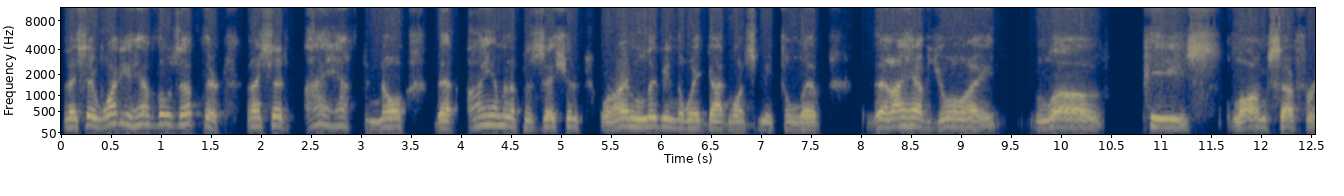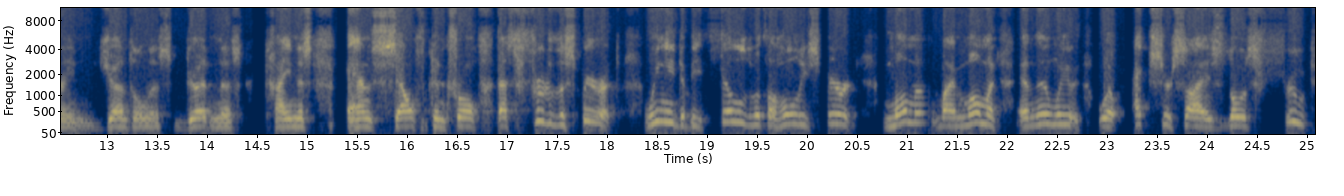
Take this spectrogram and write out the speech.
And they say, Why do you have those up there? And I said, I have to know that I am in a position where I'm living the way God wants me to live, that I have joy, love, peace, long suffering, gentleness, goodness, kindness, and self control. That's fruit of the Spirit. We need to be filled with the Holy Spirit moment by moment, and then we will exercise those fruit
